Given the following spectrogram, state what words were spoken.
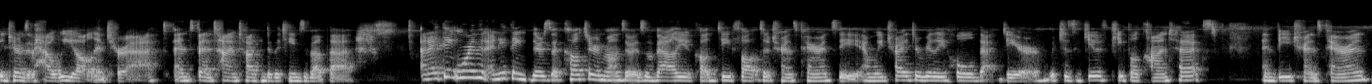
in terms of how we all interact and spent time talking to the teams about that. And I think more than anything, there's a culture in Monzo as a value called default to transparency. And we tried to really hold that dear, which is give people context and be transparent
